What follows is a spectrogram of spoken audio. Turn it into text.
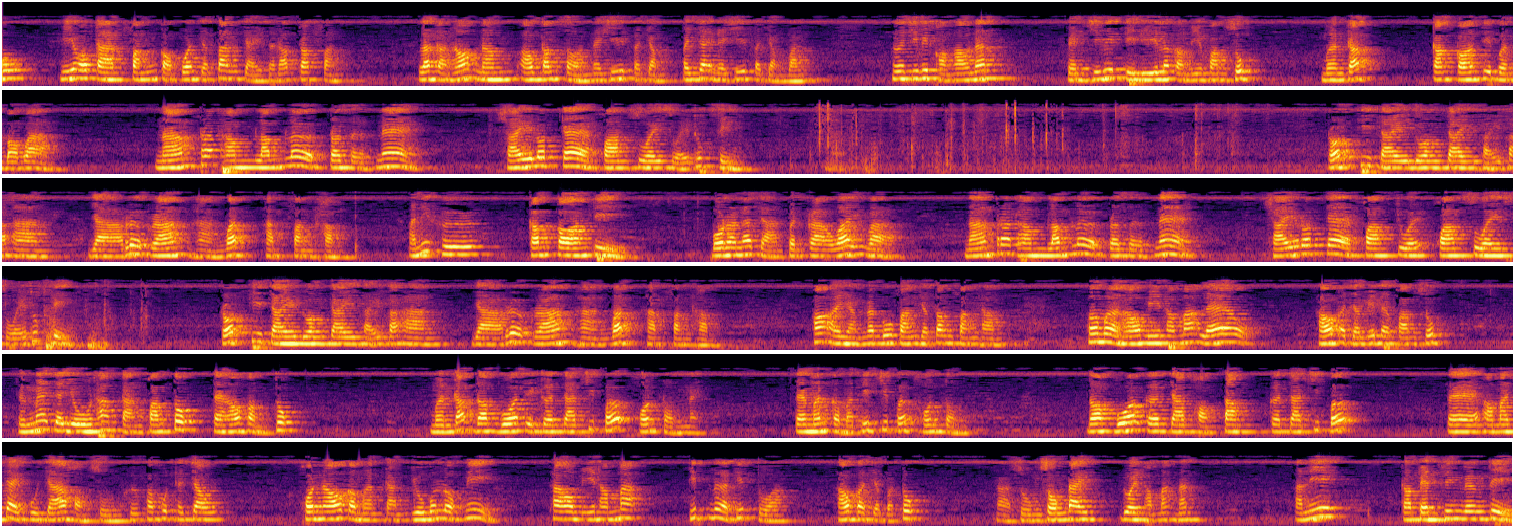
มีโอกาสฟังก็ควรจะตั้งใจสดับรับฟัง แล้วก็น้อมนำเอาคำสอนในชีวิตประจำไปใช้ในชีวิตประจำวันเพื่อชีวิตของเรานั้น เป็นชีวิตที่ดีแล้วก็มีความสุข เหมือนกับกำกรที่เปิดบอกว่า น้ำพระธรรมล้ำเลิศประเสริฐแน่ ใช้ลดแก้ความสวยสวยทุกสิ่ง รถที่ใจดวงใจใสสะอาดอย่าเลิกร้างห่างวัดหัดฟังธรรม อันนี้คือกำกรที่โบราณอาจารย์เป็นกล่าวไว้ว่า น้ำพระธรรมล้ำเลิศประเสริฐแน่ ใช้รถแก้ความจวยความสวยสวยทุกสิ่ง รถที่ใจดวงใจใสสะอางอย่าเลิกร้างห่างวัดหัดฟังธรรม เพราะไอ้อย่างนั้นผู้ฟังจะต้องฟังธรรม เพราะเมื่อเขามีธรรมะแล้ว เขาก็จะมีแต่ความสุข ถึงแม้จะอยู่ท่ามกลางความตุกข์แต่เขาก็ตุกข์เหมือนกับดอกบัวที่เกิดจากชิเปอะขนตมไงแต่มันก็บัติชิเปอะขนตมดอกบัวเกิดจากของต่ำเกิดจากชิเปอะแต่เอามาใจปูจ้าของสูงคือพระพุทธเจ้า คนเฮาก็เหมือนกันอยู่บนโลกนี้ถ้าเรามีธรรมะทิศเนื้อทิศตัวเขาก็จะบรรทุกสูงทรงได้ด้วยธรรมะนั้น อันนี้ก็เป็นสิ่งหนึ่งที่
